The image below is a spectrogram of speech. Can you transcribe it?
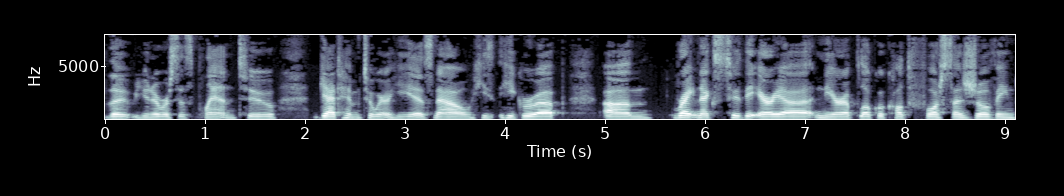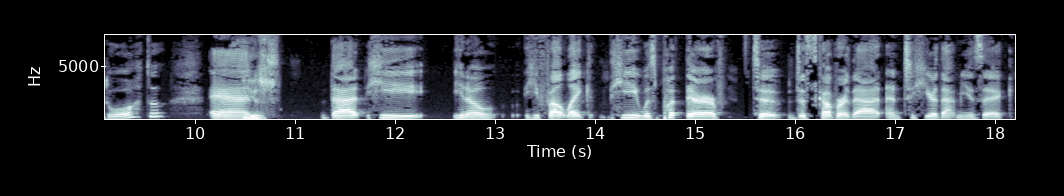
the universe's plan to get him to where he is now. He he grew up um, right next to the area near a bloco called Força Jovem do Horto, and yes. that he, you know, he felt like he was put there to discover that and to hear that music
